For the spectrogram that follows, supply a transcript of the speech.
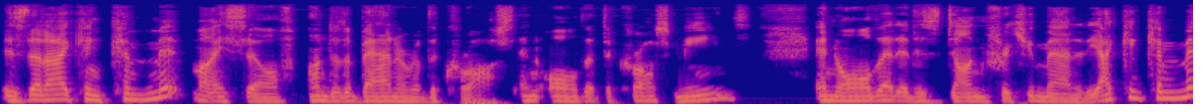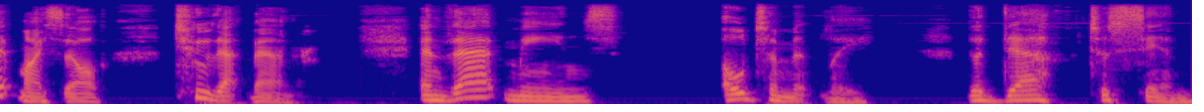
is that I can commit myself under the banner of the cross and all that the cross means and all that it has done for humanity. I can commit myself to that banner. And that means ultimately the death to sin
